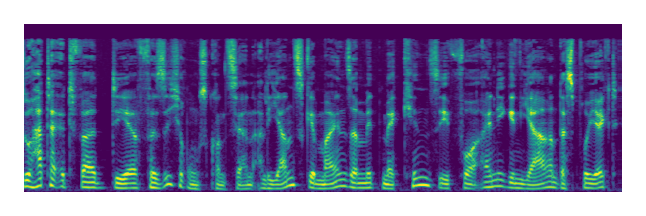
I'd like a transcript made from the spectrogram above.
So hatte etwa der Versicherungskonzern Allianz gemeinsam mit McKinsey vor einigen Jahren das Projekt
